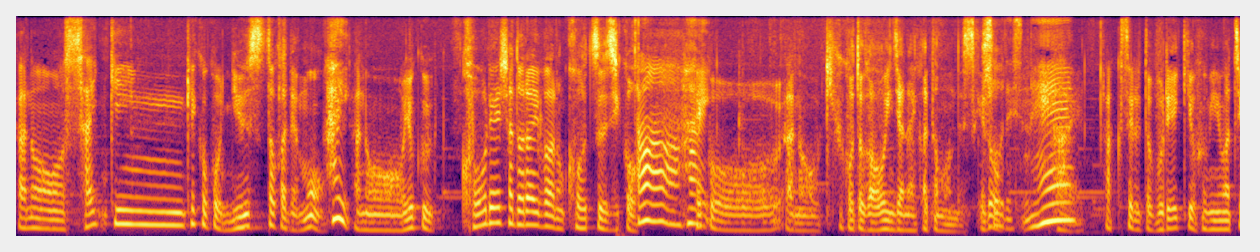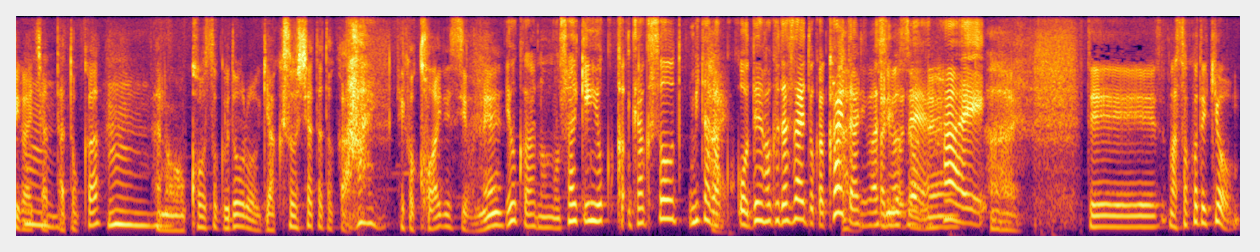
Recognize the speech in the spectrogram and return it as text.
あの最近結構こうニュースとかでも、はい、あのよく高齢者ドライバーの交通事故、はい、結構あの聞くことが多いんじゃないかと思うんですけどそうですね、はい、アクセルとブレーキを踏み間違えちゃったとか、うん、あの高速道路を逆走しちゃったとか、はい、結構怖いですよね。よくあの最近よく逆走見たらここ電話くださいとか書いてありますよね。はい、はいで、まあ、そこで今日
